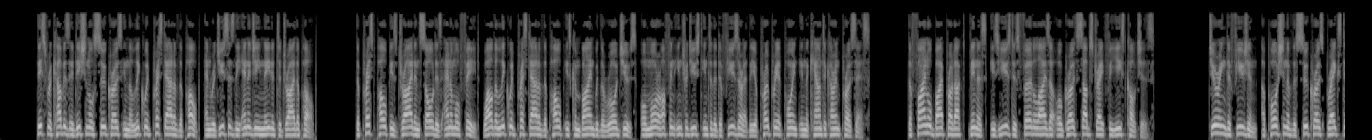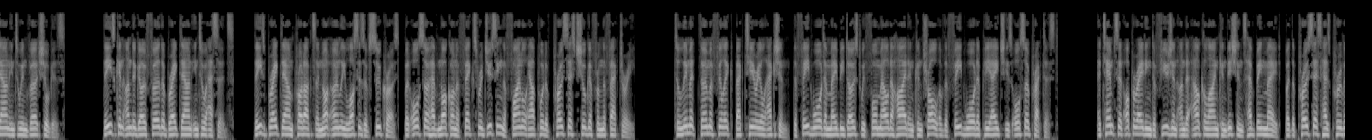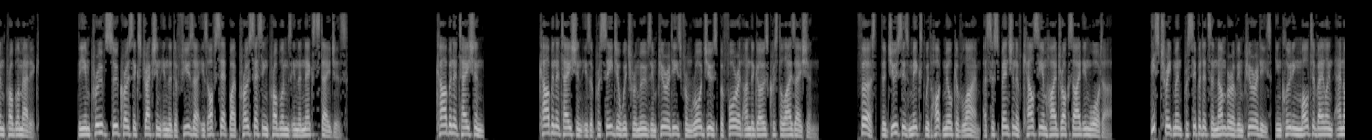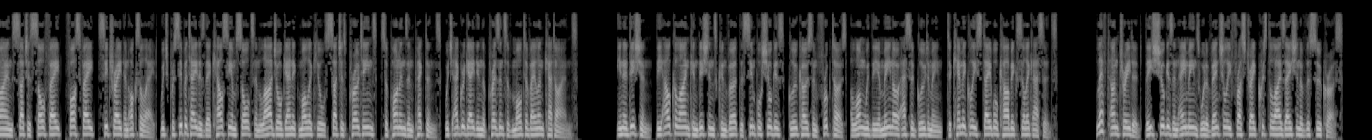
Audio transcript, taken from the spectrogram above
This recovers additional sucrose in the liquid pressed out of the pulp, and reduces the energy needed to dry the pulp. The pressed pulp is dried and sold as animal feed, while the liquid pressed out of the pulp is combined with the raw juice, or more often introduced into the diffuser at the appropriate point in the countercurrent process. The final byproduct, vinasse, is used as fertilizer or growth substrate for yeast cultures. During diffusion, a portion of the sucrose breaks down into invert sugars. These can undergo further breakdown into acids. These breakdown products are not only losses of sucrose, but also have knock-on effects reducing the final output of processed sugar from the factory. To limit thermophilic bacterial action, the feed water may be dosed with formaldehyde and control of the feed water pH is also practiced. Attempts at operating diffusion under alkaline conditions have been made, but the process has proven problematic. The improved sucrose extraction in the diffuser is offset by processing problems in the next stages. Carbonatation Carbonatation is a procedure which removes impurities from raw juice before it undergoes crystallization. First, the juice is mixed with hot milk of lime a suspension of calcium hydroxide in water. This treatment precipitates a number of impurities, including multivalent anions such as sulfate, phosphate, citrate and oxalate, which precipitate as their calcium salts and large organic molecules such as proteins, saponins and pectins, which aggregate in the presence of multivalent cations. In addition, the alkaline conditions convert the simple sugars, glucose and fructose, along with the amino acid glutamine, to chemically stable carboxylic acids. Left untreated, these sugars and amines would eventually frustrate crystallization of the sucrose.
